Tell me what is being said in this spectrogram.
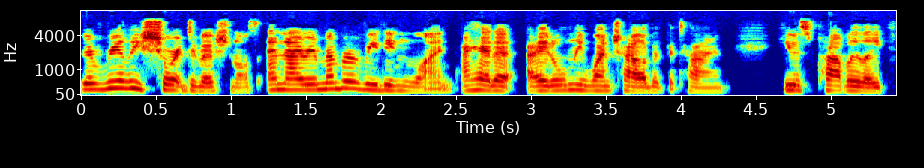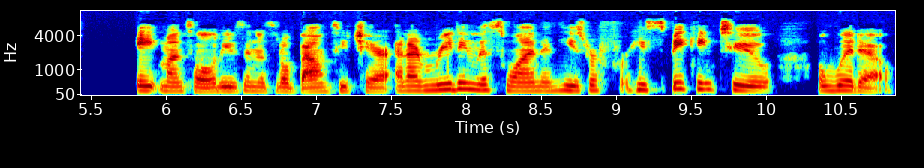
They're really short devotionals, and I remember reading one. I had a, I had only one child at the time. He was probably like eight months old. He was in his little bouncy chair, and I'm reading this one, and he's refer- he's speaking to a widow,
